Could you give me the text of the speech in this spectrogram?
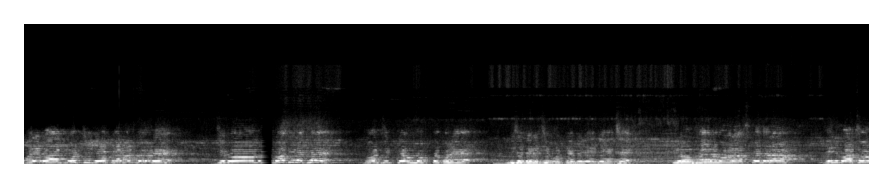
মালিবাগ মসজিদ রক্ষার আন্দোলনে জীবন বাজি রেখে মসজিদকে উন্মুক্ত করে নিজেদের জীবনকে বিলিয়ে দিয়েছে। প্রিয় ভাইয়ের আমার, আজকে যারা নির্বাচন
